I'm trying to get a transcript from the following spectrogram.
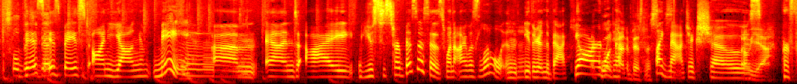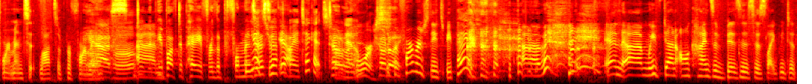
This little This Betty? is based on young me. Um, and I used to start businesses when I was little, in, either in the backyard. Like what we'd have, kind of business? Like magic shows. Oh, yeah. Performance, lots of performance. Yes. Do Um, the people have to pay for the performances? Yes, you have Yeah. to buy a ticket. Totally. Of course. The performers need to be paid. um, and um, we've done all kinds of businesses, like we did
